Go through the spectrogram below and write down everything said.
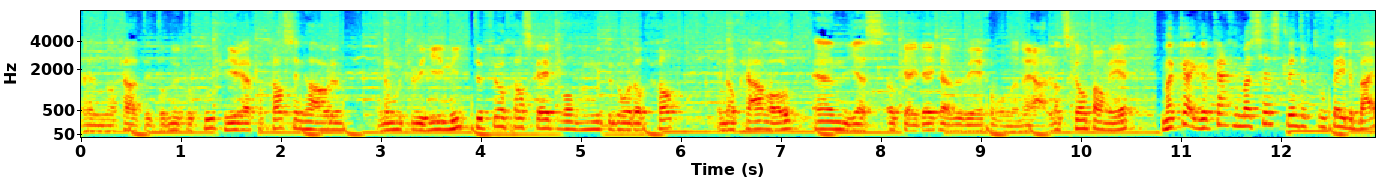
En dan gaat dit tot nu toe goed. Hier even gas inhouden. En dan moeten we hier niet te veel gas geven, want we moeten door dat gat. En dat gaan we ook. En yes, oké, deze hebben we weer gewonnen. Nou ja, dat scheelt dan weer. Maar kijk, dan krijg je maar 26 trofee erbij.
